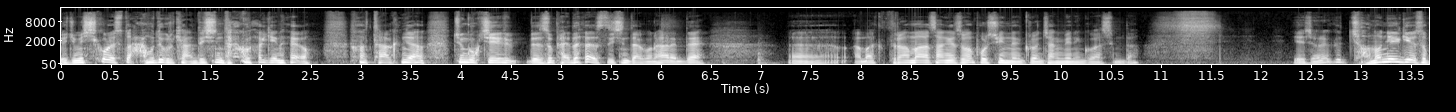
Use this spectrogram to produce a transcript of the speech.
요즘은 시골에서도 아무도 그렇게 안 드신다고 하긴 해요. 다 그냥 중국집에서 배달해서 드신다고는 하는데, 에, 아마 드라마상에서만 볼 수 있는 그런 장면인 것 같습니다. 예전에 그 전원일기에서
